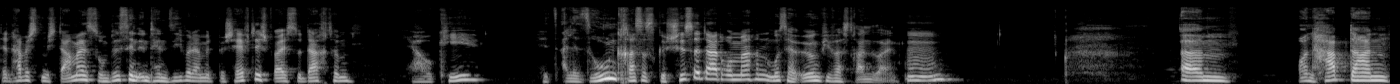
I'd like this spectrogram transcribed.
dann habe ich mich damals so ein bisschen intensiver damit beschäftigt, weil ich so dachte, ja, okay, jetzt alle so ein krasses Geschisse darum machen, muss ja irgendwie was dran sein. Mhm. Ähm, und hab dann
